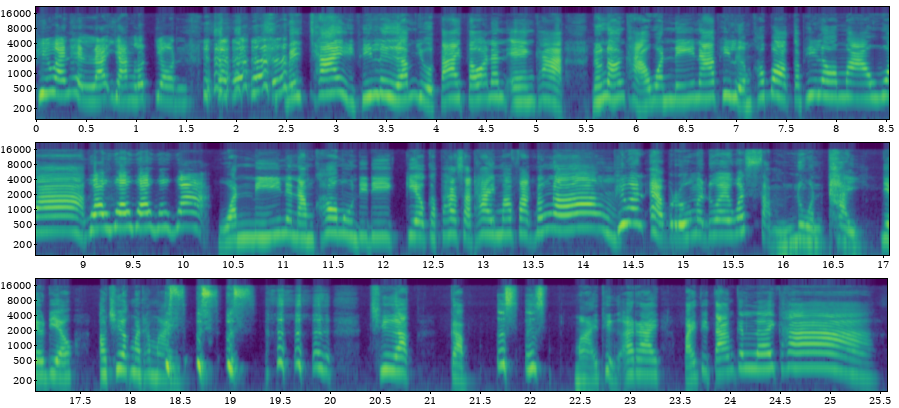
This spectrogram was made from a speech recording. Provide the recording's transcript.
พี่วันเห็นละยางรถยนต์ ไม่ใช่พี่เหลือมอยู่ใต้โต๊ะนั่นเองค่ะ น้องๆขาวันนี้นะ พี่เหลือมเขาบอกกับพี่โลมาว่าว้าวว้าวว้าวว้าวว้าวันนี้เนี่ยนำข้อมูลดีๆ เกี่ยวกับภาษาไทยมาฝากน้องพี่วันแอบรู้มาด้วยว่าสำนวนไทยๆเดี๋ยวเดี๋ยวๆเอาเชือกมาทำไมอึสอึสเชือกกับอึสอึสหมายถึงอะไร ไปติดตามกันเลยค่ะ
